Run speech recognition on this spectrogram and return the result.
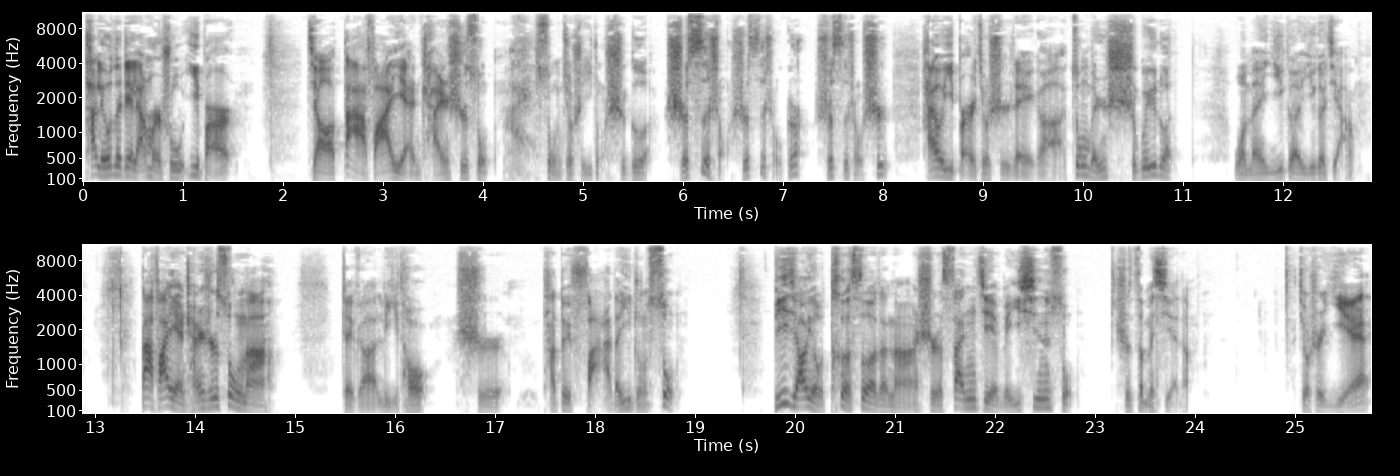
他留的这两本书，一本叫《大法眼禅师颂》，哎，颂就是一种诗歌，十四首，十四首歌，十四首诗。还有一本就是这个《宗门十归论》，我们一个一个讲。《大法眼禅师颂》呢，这个里头是他对法的一种颂。比较有特色的呢是《三界唯心颂》，是这么写的，就是也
